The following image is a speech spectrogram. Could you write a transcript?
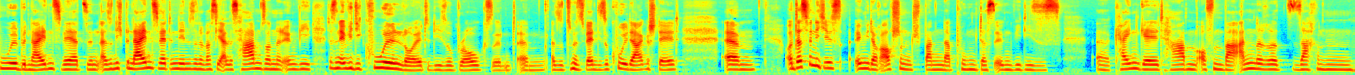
cool, beneidenswert sind. Also nicht beneidenswert in dem Sinne, was sie alles haben, sondern irgendwie, das sind irgendwie die coolen Leute, die so broke sind. Ähm, also zumindest werden die so cool dargestellt. Ähm, und das finde ich ist irgendwie doch auch schon ein spannender Punkt, dass irgendwie dieses äh, kein Geld haben offenbar andere Sachen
